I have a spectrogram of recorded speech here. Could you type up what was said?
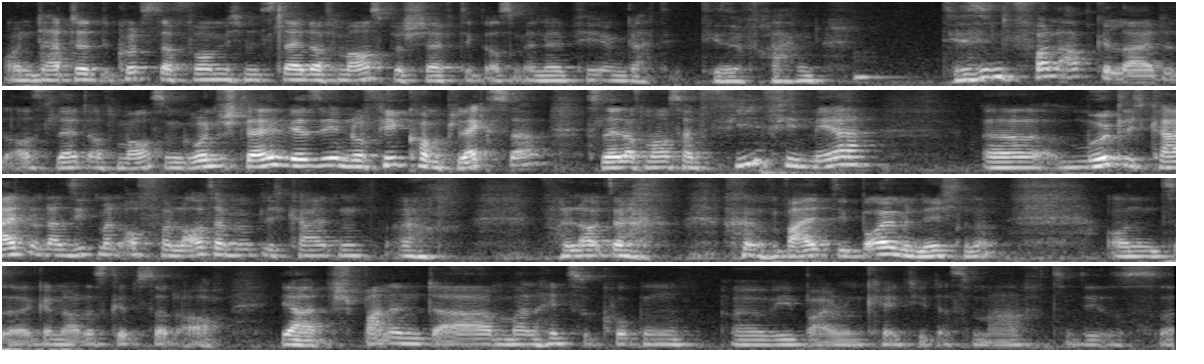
und hatte kurz davor mich mit Slate of Mouse beschäftigt aus dem NLP und dachte, diese Fragen, die sind voll abgeleitet aus Slate of Mouse. Im Grunde stellen wir sie nur viel komplexer. Slate of Mouse hat viel, viel mehr äh, Möglichkeiten und dann sieht man oft vor lauter Möglichkeiten, äh, vor lauter Wald die Bäume nicht. Ne? Und äh, genau das gibt es dort auch. Ja, spannend da mal hinzugucken, äh, wie Byron Katie das macht, dieses, äh,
